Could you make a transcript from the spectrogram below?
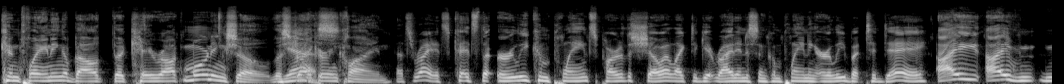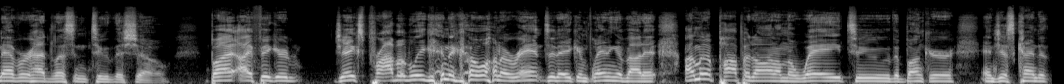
complaining about the K Rock morning show, the Yes. Stryker and Klein. That's right. It's it's the early complaints part of the show. I like to get right into some complaining early, but today, I I've never had listened to the show, but I figured Jake's probably going to go on a rant today complaining about it. I'm going to pop it on on the way to the bunker and just kind of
